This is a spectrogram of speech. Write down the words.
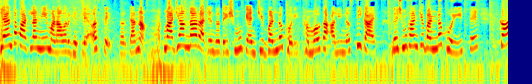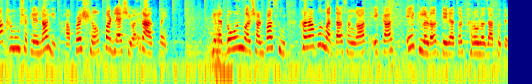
जयंत पाटलांनी मनावर घेतले असते तर त्यांना माजी आमदार राजेंद्र देशमुख यांची बंडखोरी थांबवता आली नसती काय? देशमुखांची बंडखोरी ते का थांबवू शकले नाहीत? हा प्रश्न पडल्याशिवाय राहत नाही. गेल्या दोन वर्षांपासून खानापूर मतदारसंघात एकास एक लढत देण्याचं ठरवलं जात होते.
